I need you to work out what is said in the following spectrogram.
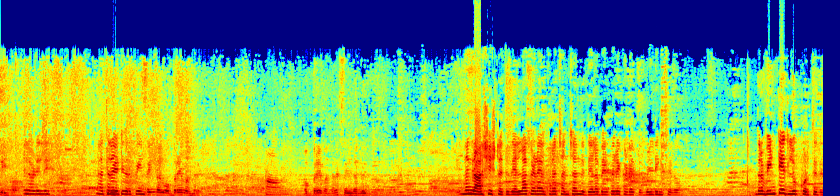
ಇಲ್ಲಿ ನೋಡಿ ಇಲ್ಲಿ ಆ ತರ ಇಟ್ಟಿದ್ದಾರೆ ಪೇಂಟ್ ಅಲ್ಲಿ ಒಬ್ಬರೇ ಬಂದ್ರೆ. ಒಬ್ಬರೇ ಬಂದ್ರೆ ಸಿಂಗಲ್ ಇತ್ತು. ನಂಗೆ ರಾಶಿ ಇಷ್ಟ ಆಯ್ತು. ಇದು ಎಲ್ಲ ಕಡೆ ಒಂಥರ ಚಂದ ಚಂದ ಇದೆ. ಎಲ್ಲ ಬೇರೆ ಬೇರೆ ಕಡೆ ಇತ್ತು. ಬಿಲ್ಡಿಂಗ್ಸ್ ಇದು. ಅದರ ವಿಂಟೇಜ್ ಲುಕ್ ಕೊಡ್ತಿದ್ದು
